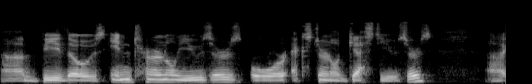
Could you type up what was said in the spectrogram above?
uh, be those internal users or external guest users. Uh,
